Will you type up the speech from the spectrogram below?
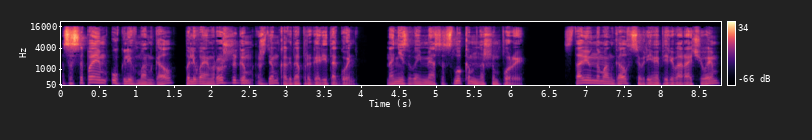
Засыпаем угли в мангал, поливаем розжигом, ждем, когда прогорит огонь. Нанизываем мясо с луком на шампуры. Ставим на мангал, все время переворачиваем.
